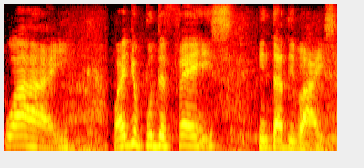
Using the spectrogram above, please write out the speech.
Why? Why you put the face in that device?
